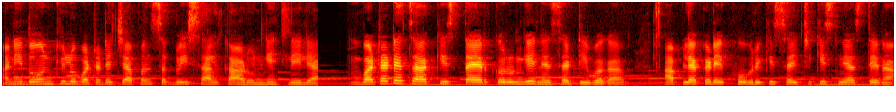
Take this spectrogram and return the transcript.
आणि दोन किलो बटाट्याची आपण सगळी साल काढून घेतलेली आहे. बटाट्याचा किस तयार करून घेण्यासाठी बघा आपल्याकडे खोबरे किसायची किसणी असते ना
